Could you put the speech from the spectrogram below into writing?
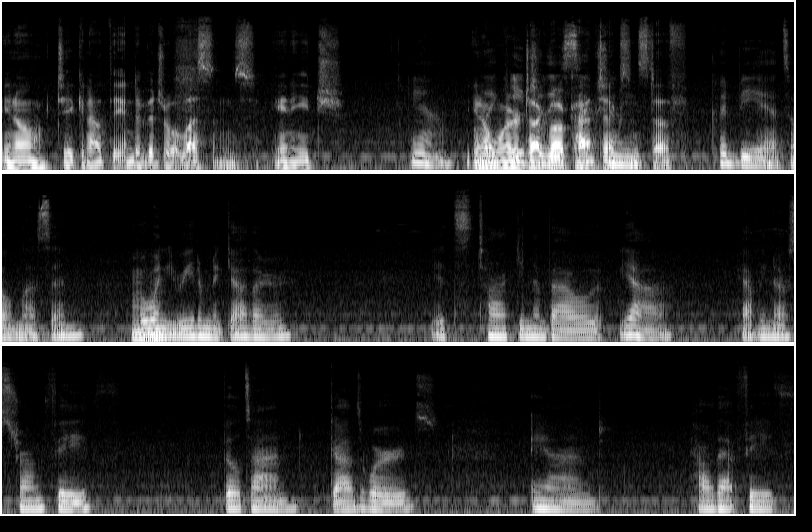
You know, taking out the individual lessons in each. Yeah. You know, like when we're talking about context and stuff. Could be its own lesson, but when Mhm. you read them together, it's talking about yeah, having a strong faith built on God's words, and how that faith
